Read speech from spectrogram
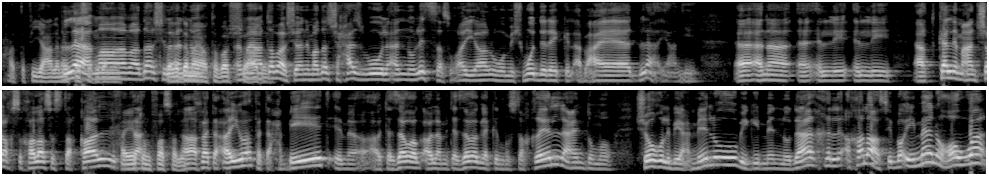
حتى في علامات لا ما ما أقدرش لأنه ده ما يعتبرش ما يعتبرش يعني ما أقدرش أحاسبه لأنه لسه صغير ومش مدرك الأبعاد. لا يعني آه، أنا آه، اللي اللي أتكلم عن شخص خلاص استقل حياته انفصلت. آه فتح أيوه فتح بيت أو تزوج أو لم يتزوج لكن مستقل عنده شغل بيعمله بيجيب منه دخل خلاص يبقى إيمانه هو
